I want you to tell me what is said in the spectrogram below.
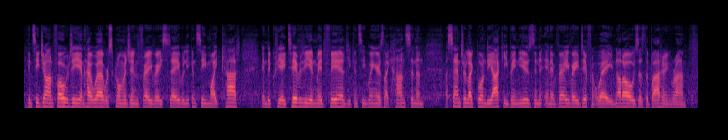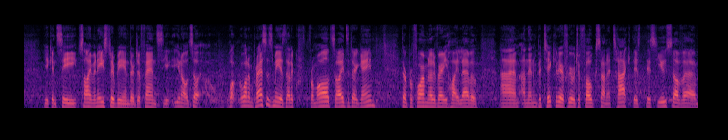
You can see John Fogarty and how well we're scrummaging, very, very stable. You can see Mike Catt in the creativity in midfield. You can see wingers like Hansen and a centre like Bundee Aki being used in, in a very, very different way, not always as the battering ram. You can see Simon Easterby in their defence. You, you, know, so what, what impresses me is that from all sides of their game, they're performing at a very high level. Um, and then in particular, if we were to focus on attack, this, this use of, um,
